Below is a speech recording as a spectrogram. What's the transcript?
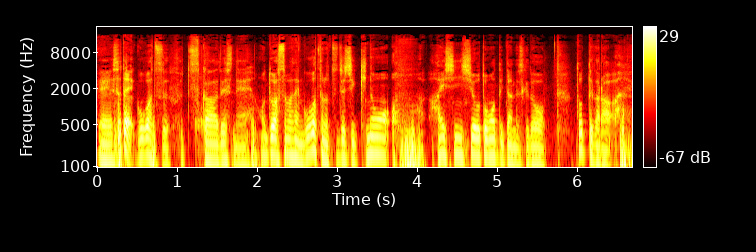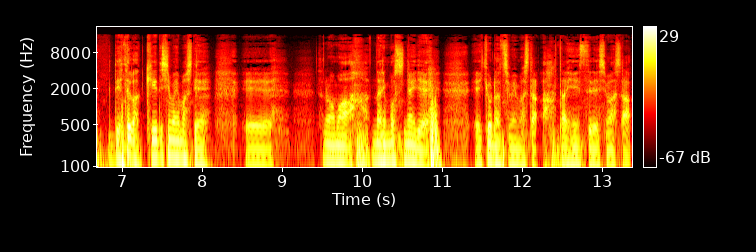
えー、さて、5月2日ですね。本当はすいません。5月の1日、昨日配信しようと思っていたんですけど、撮ってからデータが消えてしまいまして、えーそのまま 何もしないで、えー、今日になってしまいました。大変失礼しました。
